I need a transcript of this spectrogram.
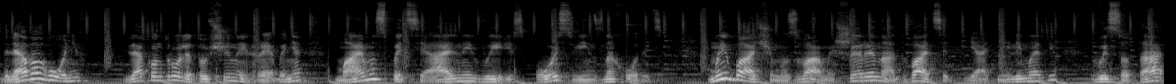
Для вагонів для контролю товщини гребеня маємо спеціальний виріз. Ось він знаходиться. Ми бачимо з вами ширина 25 мм, висота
